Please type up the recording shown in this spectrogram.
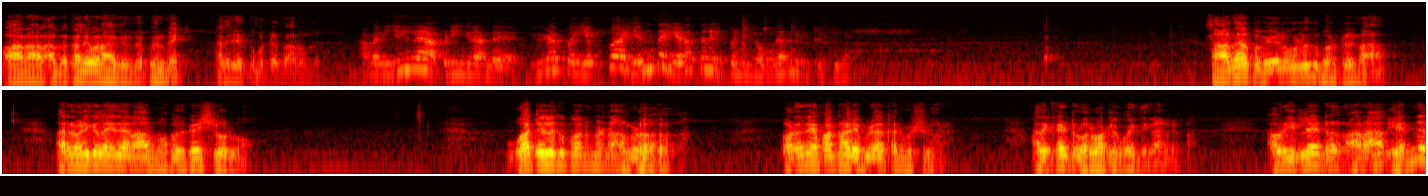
ஆனால் அந்த தலைவராக இருந்த பெருமை கலைஞருக்கு மட்டும்தான் உண்டு. அவர் இல்லை அப்படிங்கிற அந்த இழப்பை எப்ப எந்த இடத்துல இப்ப நீங்க உணர்ந்துகிட்டு இருக்கீங்க? சாதாரண இப்போ வேலூர்லேருந்து புறப்பட்டுனா வர வழிக்கெல்லாம் இதே நாலு முப்பது பேசிட்டு வருவோம். ஹோட்டலுக்கு போனோம்னா கூட உடனே மறுநாள் எப்படியோ கண்டுபிடிச்சிடுவார் அதை கேட்டு ஒரு ஹோட்டலுக்கு போயிருந்தீங்களான்னு அவர் இல்லைன்ற ஆனால் என்னை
